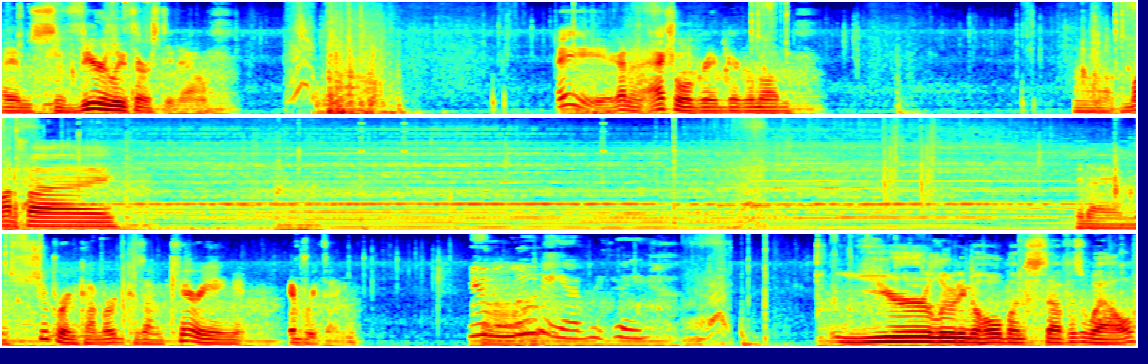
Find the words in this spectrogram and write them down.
I am severely thirsty now. Hey, I got an actual Gravedigger mod. Uh, modify. And I am super encumbered because I'm carrying everything. You're looting everything. You're looting a whole bunch of stuff as well.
